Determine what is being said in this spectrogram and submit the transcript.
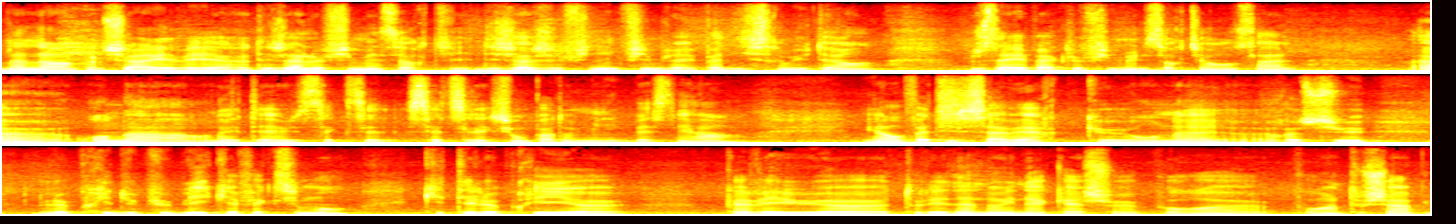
Non, non, quand je suis arrivé, euh, déjà le film est sorti. Déjà, j'ai fini le film, j'avais pas de distributeur. Hein. Je savais pas que le film allait sortir en salle. Euh, on, a, on a été cette sélection par Dominique Besnéard. Et en fait, il s'avère qu'on a reçu le prix du public, effectivement, qui était le prix qu'avaient eu Toledano et Nakash pour, pour Intouchable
